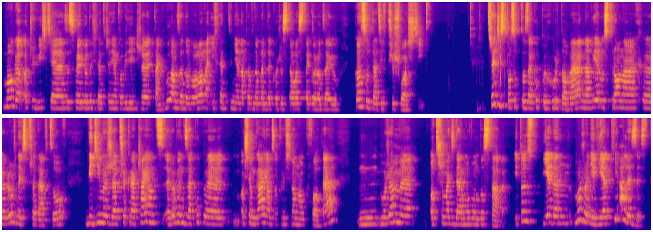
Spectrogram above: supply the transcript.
mogę oczywiście ze swojego doświadczenia powiedzieć, że tak, byłam zadowolona i chętnie na pewno będę korzystała z tego rodzaju konsultacji w przyszłości. Trzeci sposób to zakupy hurtowe. Na wielu stronach e, różnych sprzedawców widzimy, że przekraczając, robiąc zakupy, osiągając określoną kwotę, możemy otrzymać darmową dostawę. I to jest jeden, może niewielki, ale zysk.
